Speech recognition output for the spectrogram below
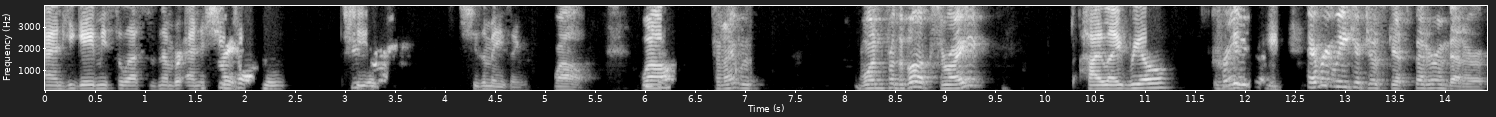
And he gave me Celeste's number, and she Great. told me she She's she's amazing. Wow. Well, tonight was one for the books, right? Highlight reel. Crazy. Every week it just gets better and better.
